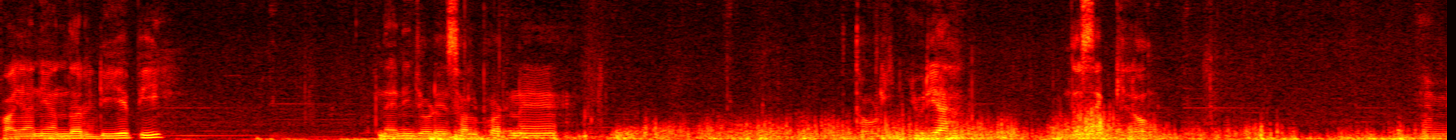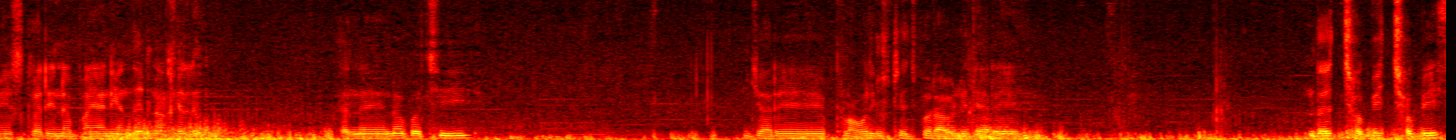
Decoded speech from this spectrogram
પાયાની અંદર ડીએપી અને એની જોડે સલ્ફરને થોડી યુરિયા દસેક કિલો એમ મિક્સ કરીને પાયાની અંદર નાખેલું. અને એના પછી જ્યારે ફ્લાવરિંગ સ્ટેજ પર આવેલી ત્યારે દસ છવ્વીસ છવ્વીસ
